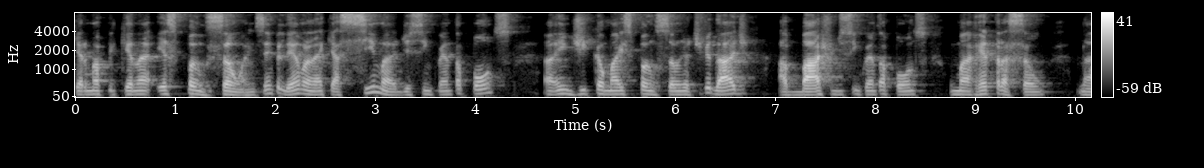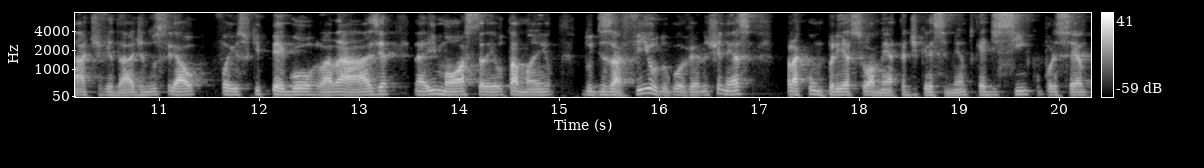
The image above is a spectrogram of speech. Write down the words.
que era uma pequena expansão. A gente sempre lembra né, que acima de 50 pontos uh, indica uma expansão de atividade, abaixo de 50 pontos, uma retração na atividade industrial. Foi isso que pegou lá na Ásia né, e mostra aí, o tamanho do desafio do governo chinês para cumprir a sua meta de crescimento, que é de 5% uh,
